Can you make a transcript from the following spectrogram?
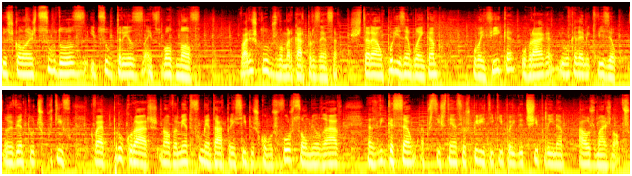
e os escalões de sub-12 e de sub-13 em futebol de 9. Vários clubes vão marcar presença. Estarão, por exemplo, em campo o Benfica, o Braga e o Académico de Viseu, um evento desportivo que vai procurar novamente fomentar princípios como o esforço, a humildade, a dedicação, a persistência, o espírito de equipa e de disciplina aos mais novos.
